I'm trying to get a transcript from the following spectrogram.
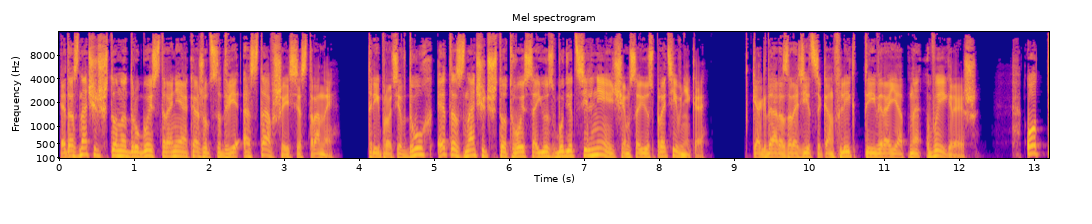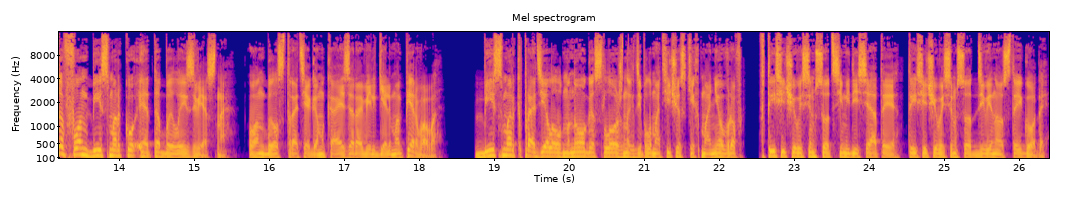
Это значит, что на другой стороне окажутся две оставшиеся страны. Три против двух – это значит, что твой союз будет сильнее, чем союз противника. Когда разразится конфликт, ты, вероятно, выиграешь. Отто фон Бисмарку это было известно. Он был стратегом кайзера Вильгельма I. Бисмарк проделал много сложных дипломатических маневров в 1870-1890-е годы.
